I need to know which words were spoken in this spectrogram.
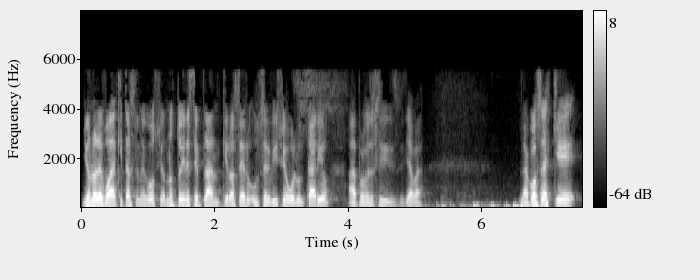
Yo no les voy a quitar su negocio, no estoy en ese plan, quiero hacer un servicio voluntario al profesor. Sí, sí, ya va. La cosa es que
